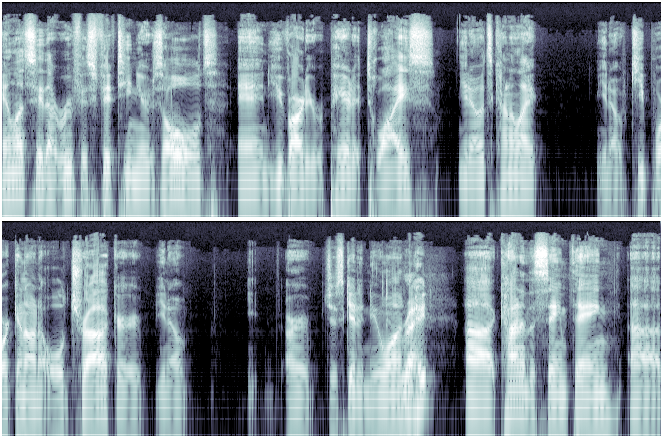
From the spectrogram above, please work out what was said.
And let's say that roof is 15 years old and you've already repaired it twice. You know, it's kind of like you know, keep working on an old truck or, you know, or just get a new one. Right? Uh, kind of the same thing. Uh,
